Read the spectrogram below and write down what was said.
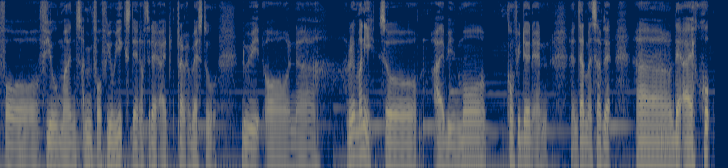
for few months i mean for few weeks. Then after that i try my best to do it on uh, real money. So i've been more confident and and tell myself that uh, that i hope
